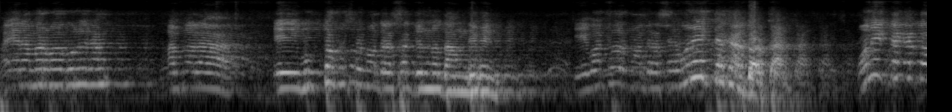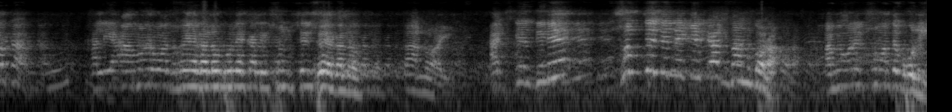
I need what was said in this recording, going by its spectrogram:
ভাইয়ের, আমার মা বোনেরা, আপনারা এই মুক্ত হস্তে মাদ্রাসার জন্য দান দেবেন। এবছর মাদ্রাসায় অনেক টাকার দরকার। অনেক টাকার দরকার। খালি আমার ওয়াজ হয়ে গেল বলে কালেকশন শেষ হয়ে গেল। তা নয়। আজকের দিনে সবচেয়ে নেকির কাজ দান করা। আমি অনেক সময়তে বলি,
